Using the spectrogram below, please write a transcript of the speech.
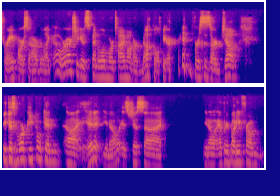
terrain parks and I be like, oh, we're actually going to spend a little more time on our knuckle here versus our jump because more people can uh, hit it. You know, it's just, uh, you know, everybody from,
